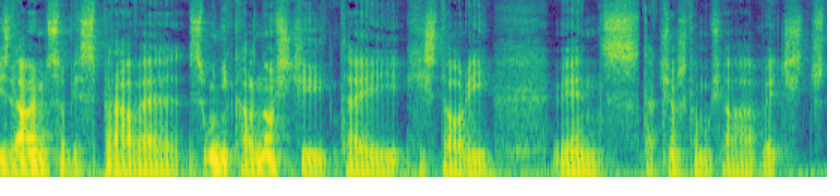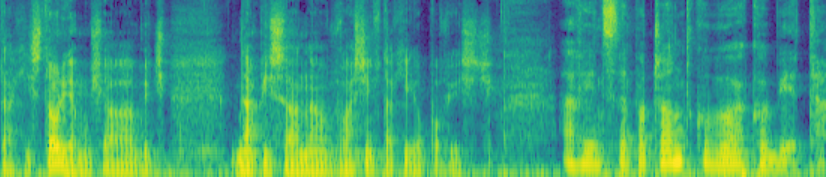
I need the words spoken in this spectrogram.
i zdałem sobie sprawę z unikalności tej historii, więc ta książka musiała być, czy ta historia musiała być napisana właśnie w takiej opowieści. A więc na początku była kobieta.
